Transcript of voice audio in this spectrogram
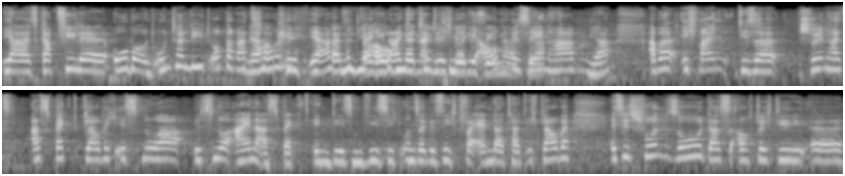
ja, es gab viele Ober- und Unterlidoperationen, ja, okay. ja, weil man die, weil die Augen Leute natürlich nur die Augen hat, gesehen ja. haben. Ja. Aber ich meine, dieser Schönheitsaspekt, glaube ich, ist nur, ist nur ein Aspekt in diesem, wie sich unser Gesicht verändert hat. Ich glaube, es ist schon so, dass auch durch die äh,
